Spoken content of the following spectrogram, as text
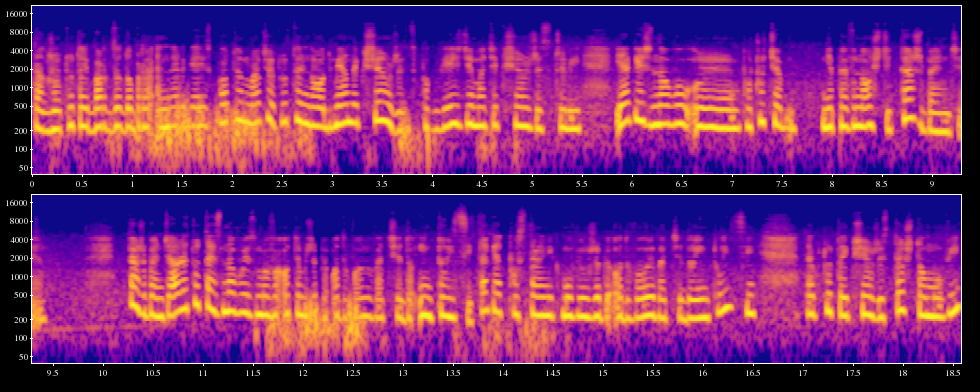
Także tutaj bardzo dobra energia jest. Potem macie tutaj na odmianę księżyc. Po gwieździe macie księżyc, czyli jakieś znowu y, poczucie niepewności też będzie. Też będzie, ale tutaj znowu jest mowa o tym, żeby odwoływać się do intuicji. Tak jak pustelnik mówił, żeby odwoływać się do intuicji, tak tutaj księżyc też to mówi.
